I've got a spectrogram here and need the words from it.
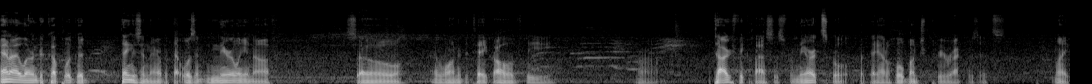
and I learned a couple of good things in there, but that wasn't nearly enough. So I wanted to take all of the uh, photography classes from the art school, but they had a whole bunch of prerequisites, like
